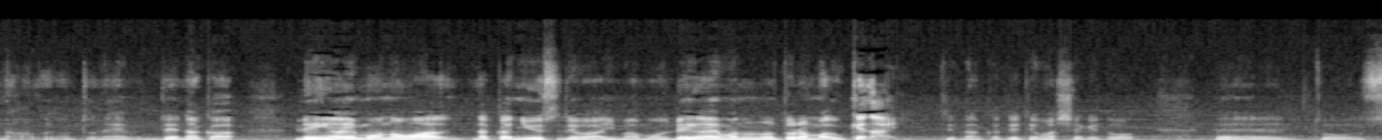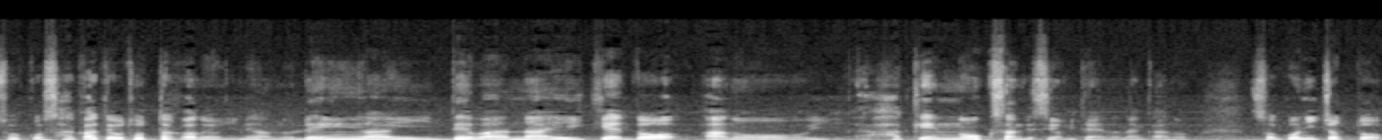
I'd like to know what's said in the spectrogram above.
なるほどね。でなんか恋愛ものはなんかニュースでは今もう恋愛もののドラマは受けないってなんか出てましたけど、えーと、そこ逆手を取ったかのようにねあの恋愛ではないけどあの派遣の奥さんですよみたいななんかあのそこにちょっと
